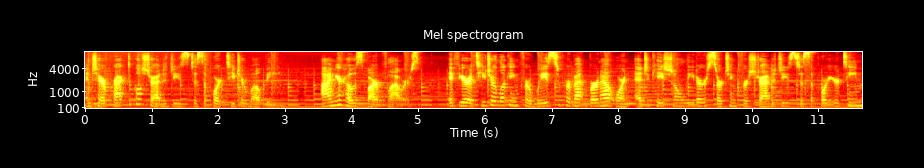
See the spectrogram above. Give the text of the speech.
and share practical strategies to support teacher well being. I'm your host, Barb Flowers. If you're a teacher looking for ways to prevent burnout or an educational leader searching for strategies to support your team,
